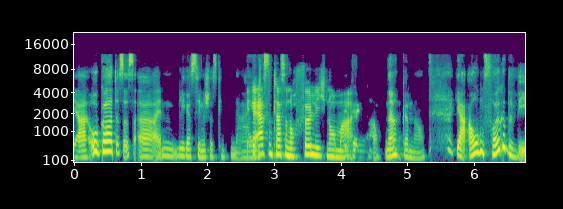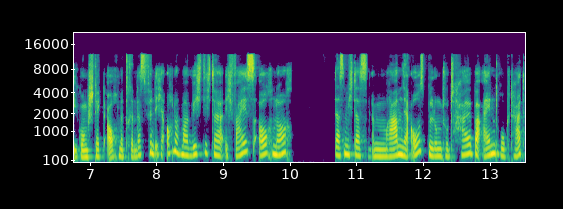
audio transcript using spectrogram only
Jahr, oh Gott, das ist äh, ein legasthenisches Kind. Nein. In der ersten Klasse noch völlig normal. Genau, ne? genau. Ja, Augenfolgebewegung steckt auch mit drin. Das finde ich auch nochmal wichtig. Da ich weiß auch noch, dass mich das im Rahmen der Ausbildung total beeindruckt hat,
